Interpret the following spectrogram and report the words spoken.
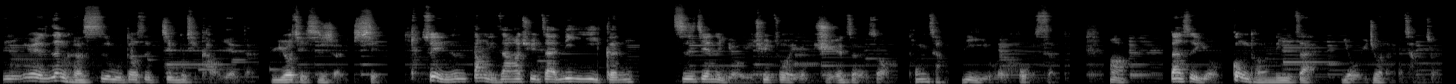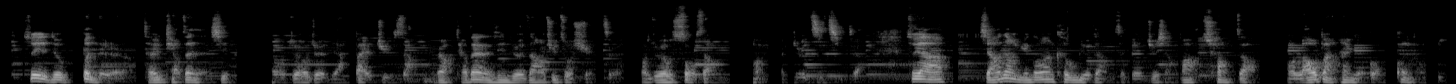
因为任何事物都是经不起考验的，尤其是人性。所以，你当你让他去在利益跟之间的友谊去做一个抉择的时候，通常利益会获胜啊。但是有共同利益在，友谊就能够长久。所以，就笨的人啊，才会挑战人性，然后最后就两败俱伤，没有？挑战人性，就会让他去做选择，然后最后受伤啊，就会自己这样。所以啊，想要让员工让客户留在我们这边，就想办法创造哦，老板和员工共同利益。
